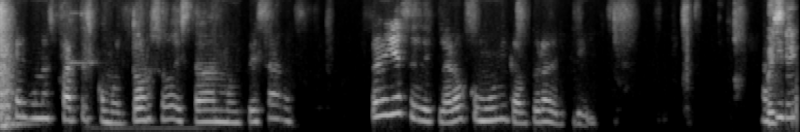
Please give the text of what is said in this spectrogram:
ya que algunas partes como el torso estaban muy pesadas. Pero ella se declaró como única autora del crimen. Pues sí.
